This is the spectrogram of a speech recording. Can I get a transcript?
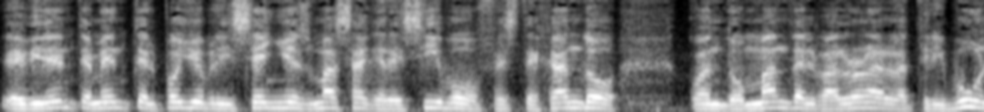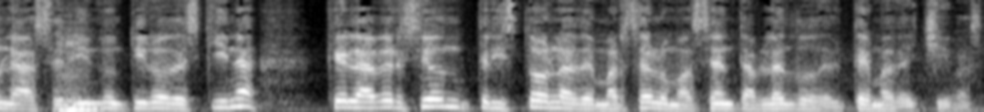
Evidentemente el pollo briseño es más agresivo festejando cuando manda el balón a la tribuna, cediendo un tiro de esquina, que la versión tristona de Marcelo Masanti hablando del tema de Chivas.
